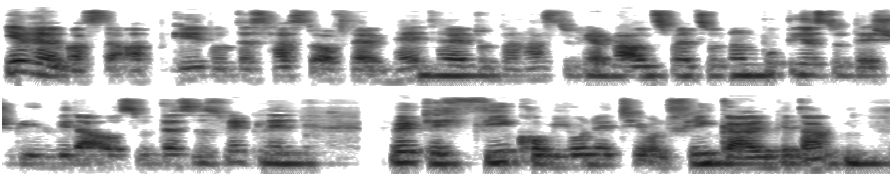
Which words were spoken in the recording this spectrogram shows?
irre, was da abgeht. Und das hast du auf deinem Handheld und dann hast du die Announcements und dann probierst du das Spiel wieder aus. Und das ist wirklich, wirklich viel Community und viel geilen Gedanken.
